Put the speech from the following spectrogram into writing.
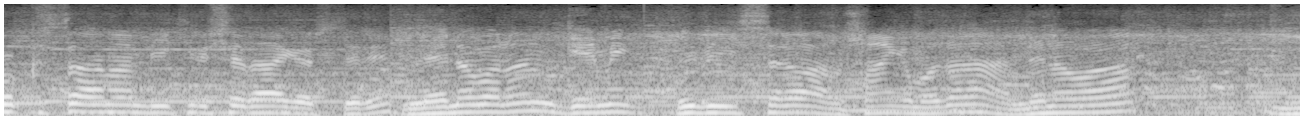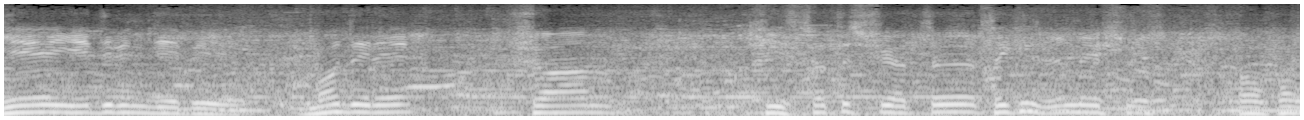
Çok kısa hemen bir iki bir şey daha göstereyim. Lenovo'nun gaming bir bilgisayarı varmış. Hangi model? Ha, Lenovo Y7000 diye bir modeli. Şu an ki satış fiyatı 8500 Hong Kong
